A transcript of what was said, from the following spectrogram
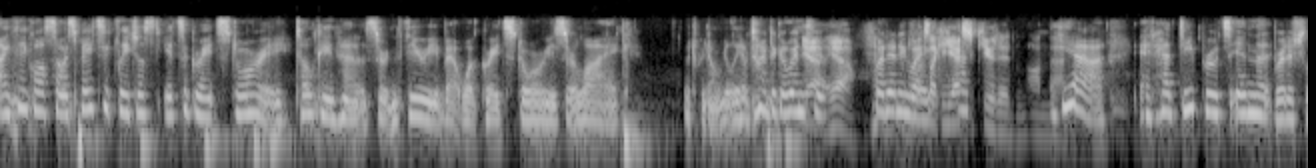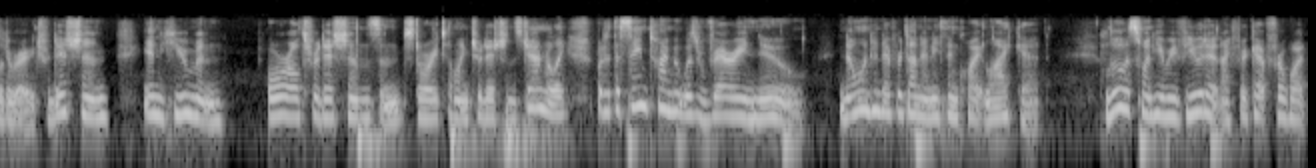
I think also it's basically just it's a great story. Tolkien had a certain theory about what great stories are like, which we don't really have time to go into. Yeah, yeah. But anyway, it looks like he executed on that. Yeah, it had deep roots in the British literary tradition, in human oral traditions and storytelling traditions generally, but at the same time, it was very new. No one had ever done anything quite like it. Lewis, when he reviewed it, I forget for what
